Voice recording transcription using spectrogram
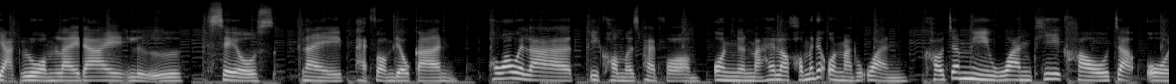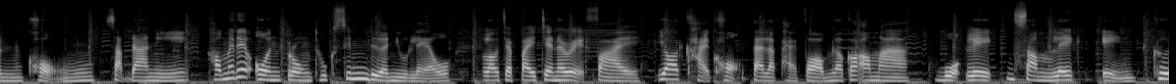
อยากรวมรายได้หรือเซลล์ในแพลตฟอร์มเดียวกัน ราะว่าเวลา e-commerce แพลตฟอร์มโอนเงินมาให้เราเขาไม่ได้โอนมาทุกวัน เขาจะมีวันที่เขาจะโอนของสัปดาห์นี้ เขาไม่ได้โอนตรงทุกสิ้นเดือนอยู่แล้ว เราจะไป generate ไฟล์ยอดขายของแต่ละแพลตฟอร์ม แล้วก็เอามาบวกเลขซัมเลขเอง คือ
